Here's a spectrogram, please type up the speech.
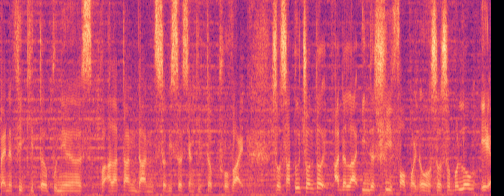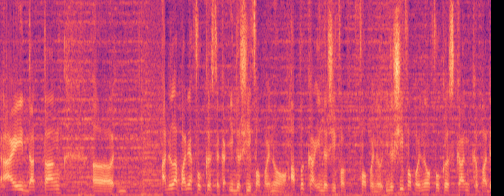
benefit kita punya peralatan dan services yang kita provide. So satu contoh adalah industry 4.0. So sebelum AI datang uh, adalah banyak fokus dekat industri 4.0. Apakah industri 4.0? Industri 4.0 fokuskan kepada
